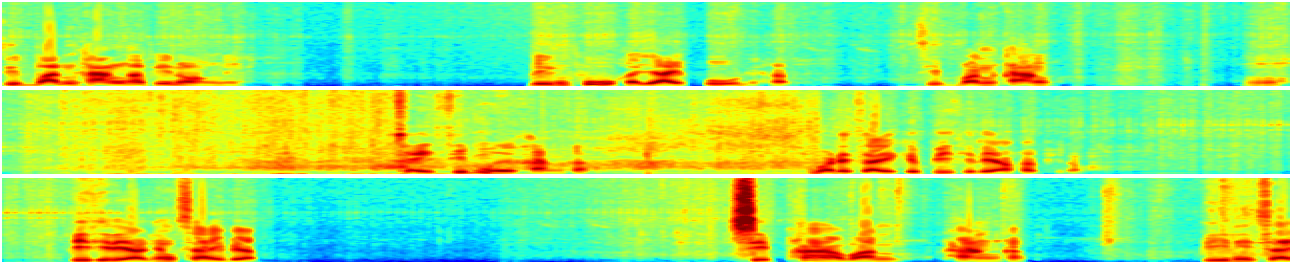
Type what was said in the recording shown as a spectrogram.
สิบวันครั้งครับพี่น้องนี่เบ่งผู้ขยายผู้นี่ครับสิบวันครั้งใช้สิบมือครั้งครับบ่ได้ใส่คือปีที่แล้วครับพี่น้องปีที่แล้วยังใส่แบบสิบห้าวันครั้งครับ ปีนี้ใส่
